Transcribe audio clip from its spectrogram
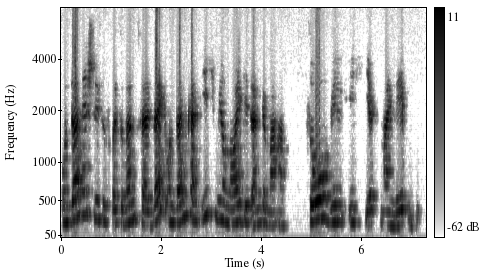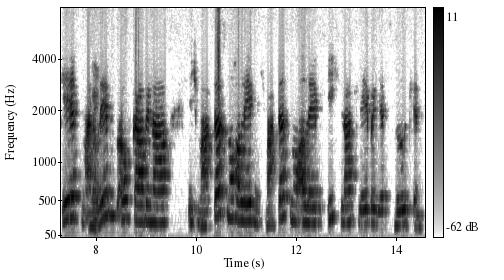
Und dann ist dieses Resonanzfeld weg und dann kann ich mir neue Gedanken machen. So will ich jetzt mein Leben. Ich gehe jetzt meiner Ja. Lebensaufgabe nach. Ich mag das noch erleben. Ich mag das noch erleben. Ich lasse Leben jetzt wirken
